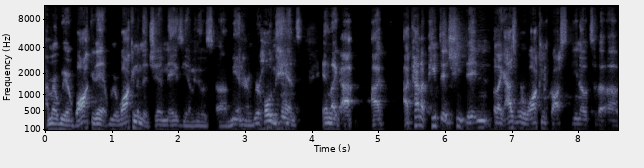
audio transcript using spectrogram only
i remember we were walking in we were walking in the gymnasium and it was uh, me and her we were holding hands and like i i I kind of peeped it. She didn't, but like as we're walking across, you know, to the, uh,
